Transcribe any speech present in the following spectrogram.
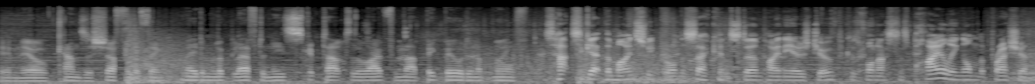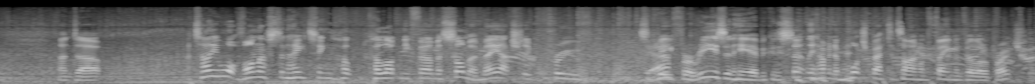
Him the old Kansas shuffle, I think. Made him look left and he skipped out to the right from that big building up north. He's had to get the Minesweeper on the second Sturm Pioneer as Jove because Von Asten's piling on the pressure. And uh, I tell you what, Von Asten hating Hol- Kholodny Ferma Summer may actually prove to Yeah. be for a reason here because he's certainly having a much better time on Faymonville approach. Crew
